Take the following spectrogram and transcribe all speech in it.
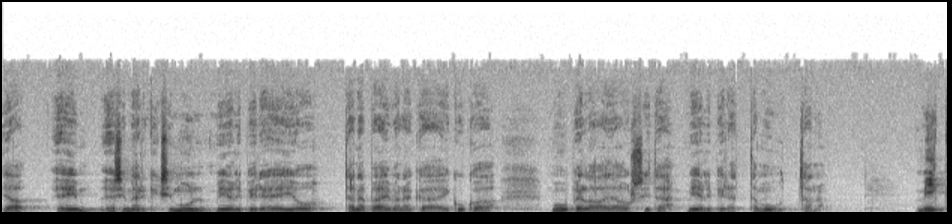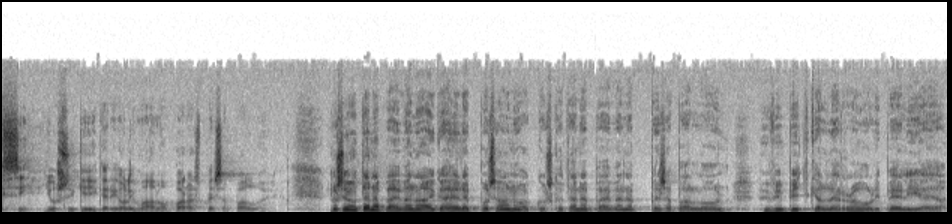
Ja ei, esimerkiksi mun mielipide ei ole tänä päivänäkään, ei kukaan muu pelaaja ole sitä mielipidettä muuttanut. Miksi Jussi Kiikeri oli maailman paras pesäpalloilija? No se on tänä päivänä aika helppo sanoa, koska tänä päivänä pesäpallo on hyvin pitkälle roolipeliä ja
